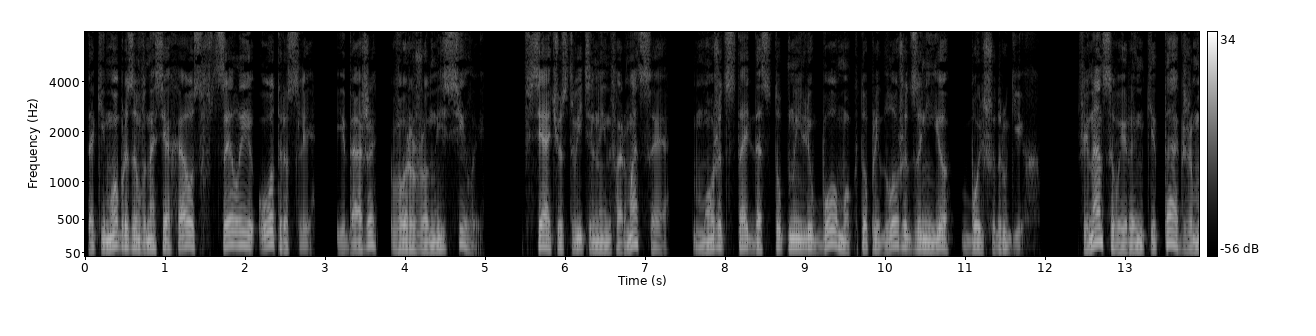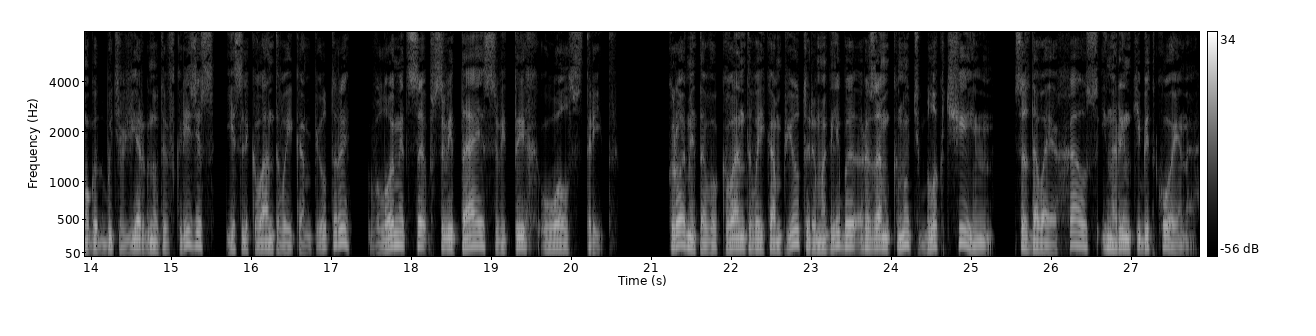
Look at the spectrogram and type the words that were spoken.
таким образом внося хаос в целые отрасли и даже вооруженные силы. Вся чувствительная информация может стать доступной любому, кто предложит за нее больше других. Финансовые рынки также могут быть ввергнуты в кризис, если квантовые компьютеры вломятся в святая святых Уолл-стрит. Кроме того, квантовые компьютеры могли бы разомкнуть блокчейн, создавая хаос и на рынке биткоина.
